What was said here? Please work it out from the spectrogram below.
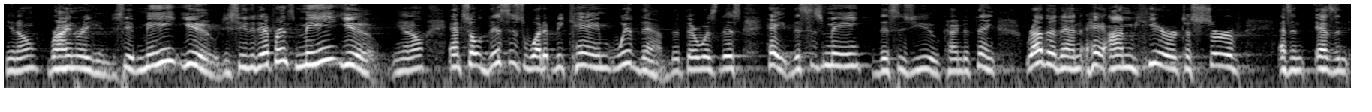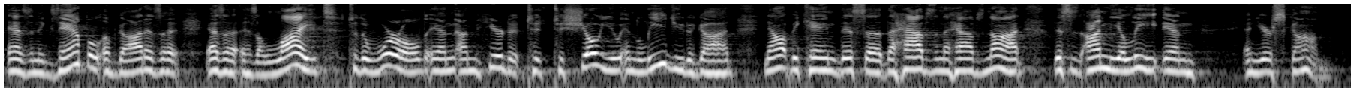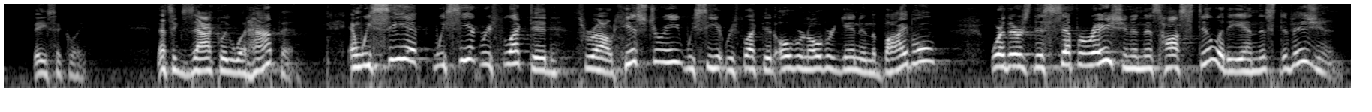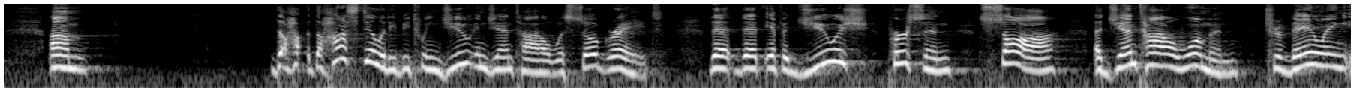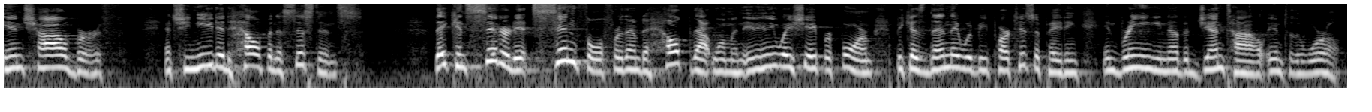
You know, Brian Regan. Do you see it? Me, you. Do you see the difference? Me, you. You know? And so this is what it became with them that there was this, hey, this is me, this is you kind of thing. Rather than, hey, I'm here to serve as an, as an, as an example of God, as a, as, a, as a light to the world, and I'm here to, to, to show you and lead you to God. Now it became this uh, the haves and the haves not. This is, I'm the elite and, and you're scum, basically. That's exactly what happened. And we see it, we see it reflected throughout history. We see it reflected over and over again in the Bible, where there's this separation and this hostility and this division. Um, the, the hostility between Jew and Gentile was so great that, that if a Jewish person saw a Gentile woman travailing in childbirth and she needed help and assistance, they considered it sinful for them to help that woman in any way, shape, or form because then they would be participating in bringing another Gentile into the world.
